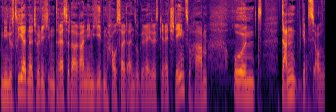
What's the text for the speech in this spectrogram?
Und die Industrie hat natürlich Interesse daran, in jedem Haushalt ein so gerätes Gerät stehen zu haben. Und dann gibt es auch,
